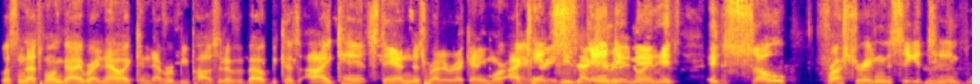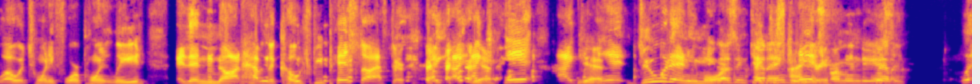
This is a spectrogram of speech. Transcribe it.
Listen, that's one guy right now I can never be positive about because I can't stand this rhetoric anymore. I, I can't. agree. He's actually really it, annoying man. It's it's so frustrating to see a team mm-hmm. blow a 24 point lead and then not have the coach be pissed after. I, I, I can't I Yeah. can't do it he anymore. doesn't get I angry. I He's agree. from Indiana. Listen, well,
